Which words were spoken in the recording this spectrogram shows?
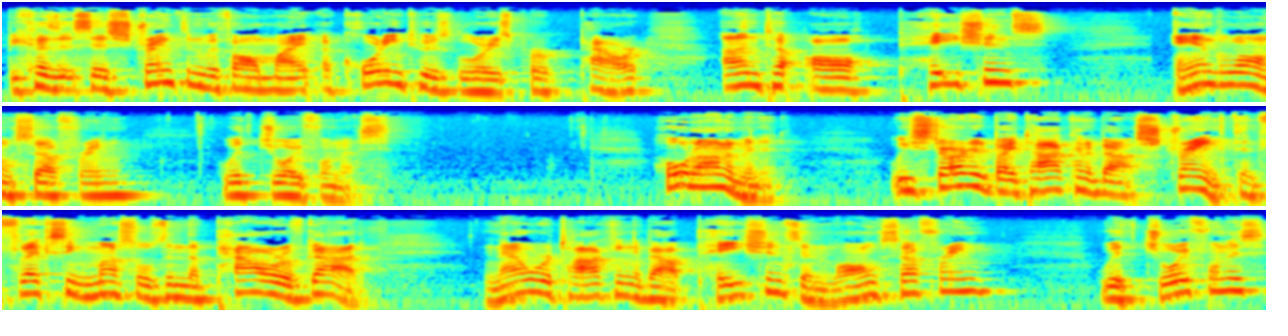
because it says, strengthened with all might according to his glorious power unto all patience and long suffering with joyfulness. Hold on a minute. We started by talking about strength and flexing muscles and the power of God. Now we're talking about patience and long suffering with joyfulness.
